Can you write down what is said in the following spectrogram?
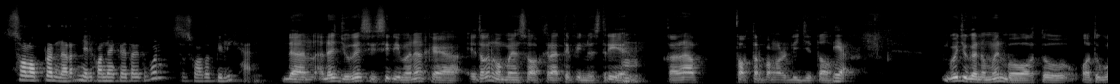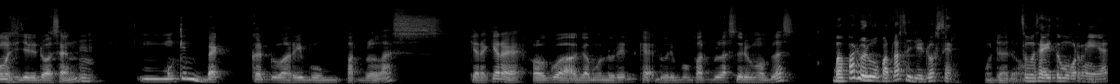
solopreneur jadi content creator itu pun sesuatu pilihan. Dan ada juga sisi di mana kayak itu kan ngomongin soal kreatif industri ya, Hmm. karena faktor pengaruh digital. Iya. Gue juga nemuin bahwa waktu waktu gue masih jadi dosen, Hmm. mungkin back ke 2014 kira-kira ya, kalau gue agak mundurin kayak 2014 2015 Bapak 2014 udah jadi dosen. udah dong. Tunggu saya hitung umurnya ya.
